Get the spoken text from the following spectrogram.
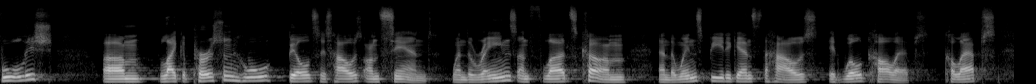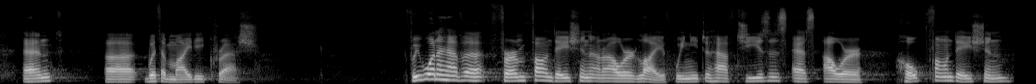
foolish, um, like a person who builds his house on sand. When the rains and floods come and the winds beat against the house, it will collapse, collapse, and uh, with a mighty crash. If we want to have a firm foundation in our life, we need to have Jesus as our hope foundation.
